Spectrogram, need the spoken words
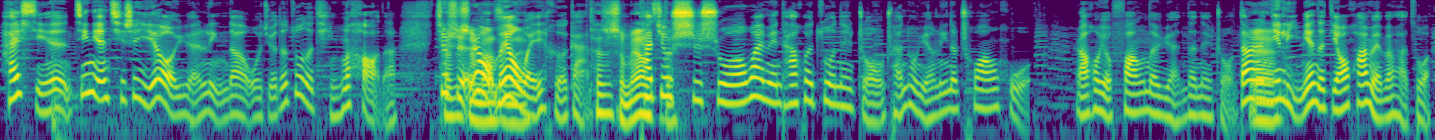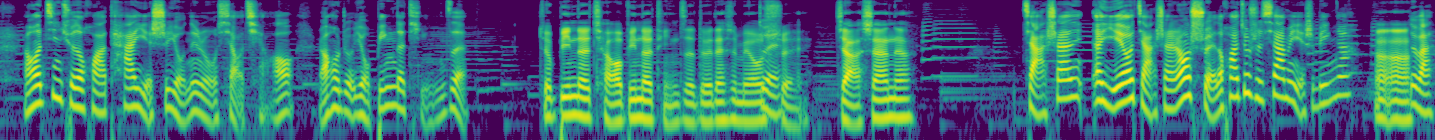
还行，今年其实也有园林的，我觉得做的挺好的，就是让我没有违和感。它是什么样子的？它就是说，外面它会做那种传统园林的窗户，然后有方的、圆的那种。当然，嗯你里面的雕花没办法做。然后进去的话，它也是有那种小桥，然后就有冰的亭子。就冰的桥、冰的亭子，对，但是没有水。假山呢？假山呃也有假山，然后水的话就是下面也是冰啊，嗯嗯，对吧？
